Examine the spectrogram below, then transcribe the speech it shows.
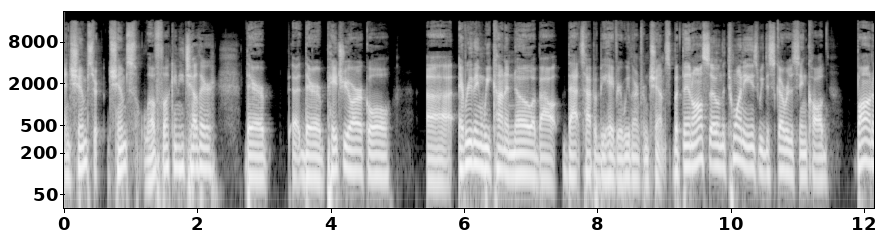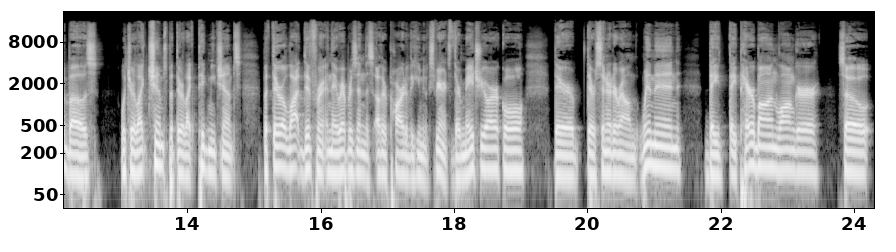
and chimps are, chimps love fucking each other. They're uh, they're patriarchal. Uh, everything we kind of know about that type of behavior we learned from chimps. But then also in the twenties, we discovered this thing called bonobos, which are like chimps, but they're like pygmy chimps. But they're a lot different, and they represent this other part of the human experience. They're matriarchal. They're they're centered around women. They they pair bond longer. So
